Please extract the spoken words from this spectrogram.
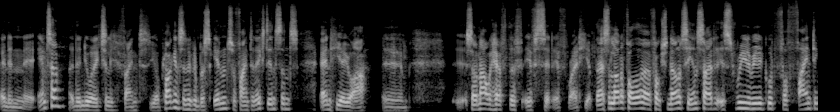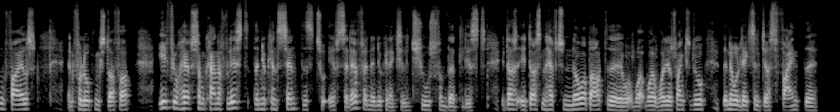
and then uh, enter, and then you will actually find your plugins, and you can press N to find the next instance, and here you are. Um, so now we have the FZF right here. There's a lot of other functionality inside it. It's really, really good for finding files and for looking stuff up. If you have some kind of list, then you can send this to FZF and then you can actually choose from that list. It does it doesn't have to know about the what, what you're trying to do. Then it will actually just find the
